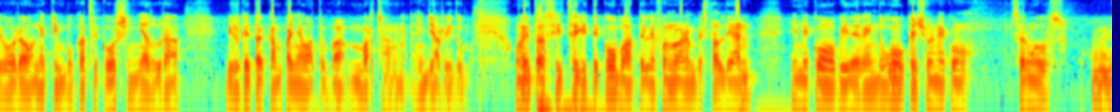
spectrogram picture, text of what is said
egora honekin bukatzeko sinadura bilketa kanpaina bat ba, martxan jarri du. Honetaz hitz egiteko, ba, telefonoaren bestaldean, eneko bide gain dugu, keixo eneko, zer moduz? Ah.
